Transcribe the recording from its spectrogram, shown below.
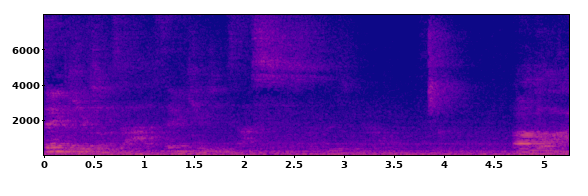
Thank you, Jesus. Thank you, Jesus. あなたは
